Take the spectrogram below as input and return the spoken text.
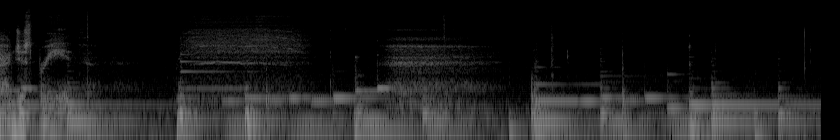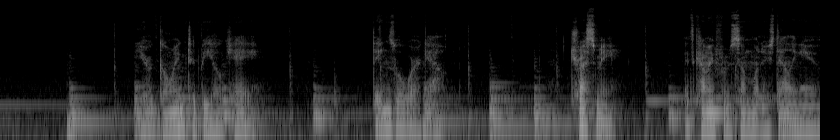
and just breathe. Going to be okay. Things will work out. Trust me, it's coming from someone who's telling you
